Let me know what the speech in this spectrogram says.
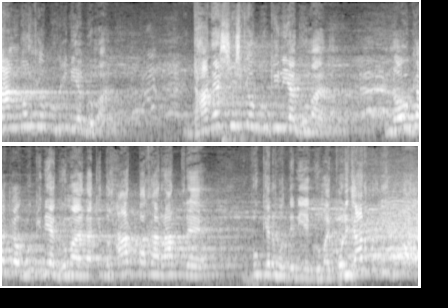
নাঙ্গল কেউ বুকি নিয়ে ঘুমায় না। ধানের শীষ কেউ বুকি নিয়ে ঘুমায় না। নৌকা কেউ বুকি নিয়ে ঘুমায় না, কিন্তু হাত পাখা রাত্রে বুকের মধ্যে নিয়ে ঘুমায়, কলিজার মধ্যে ঘুমায়।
